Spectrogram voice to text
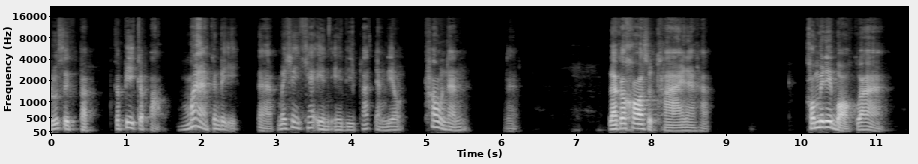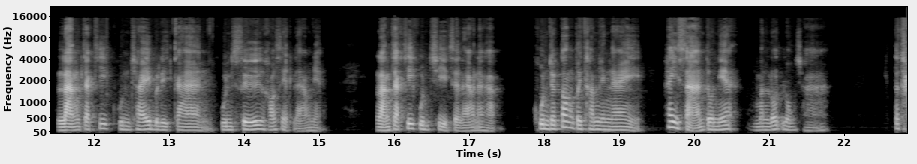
รู้สึกแบบกระปี้กระเปร่ามากขึ้นไปอีกนะไม่ใช่แค่ NAD+ อย่างเดียวเท่านั้นนะแล้วก็ข้อสุดท้ายนะครับเขาไม่ได้บอกว่าหลังจากที่คุณใช้บริการ คุณซื้อเขาเสร็จแล้วเนี่ย หลังจากที่คุณฉีดเสร็จแล้วนะครับ คุณจะต้องไปทำยังไง ให้สารตัวเนี้ยมันลดลงช้า จะท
